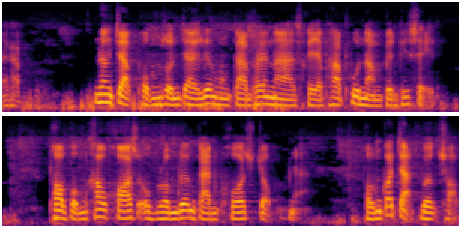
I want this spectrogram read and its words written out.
นะครับ เนื่องจากผมสนใจเรื่องของการพัฒนาศักยภาพผู้นำเป็นพิเศษ พอผมเข้าคอร์สอบรมเรื่องการโค้ชจบเนี่ย ผมก็จัดเวิร์กช็อป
